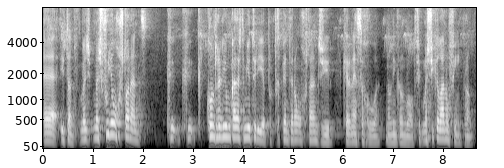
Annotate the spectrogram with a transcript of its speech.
Ah, e portanto, mas, mas fui a um restaurante que, que, que contraria um bocado esta minha teoria, porque de repente era um restaurante giro, que era nessa rua, na Lincoln Road, mas fica lá no fim, pronto.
